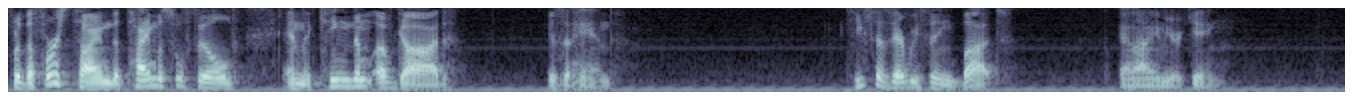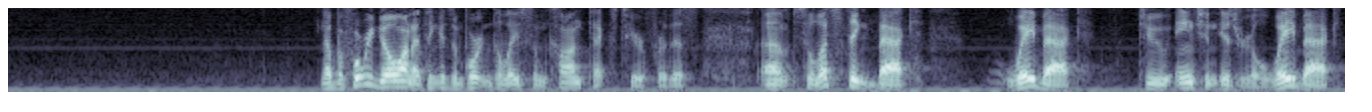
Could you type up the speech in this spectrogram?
for the first time, the time is fulfilled and the kingdom of God is at hand. He says everything but, and I am your king. Now, before we go on, I think it's important to lay some context here for this. Um, so let's think back, way back to ancient Israel, way back,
